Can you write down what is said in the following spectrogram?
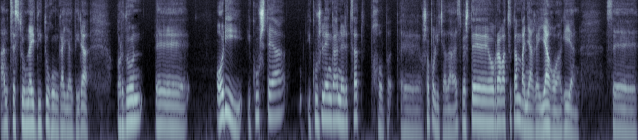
antzestu nahi ditugun gaiak dira. Orduan, e, hori ikustea, ikusleengan eretzat, jo, e, oso politxa da, ez? Beste obra batzutan, baina gehiago agian. Ze,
